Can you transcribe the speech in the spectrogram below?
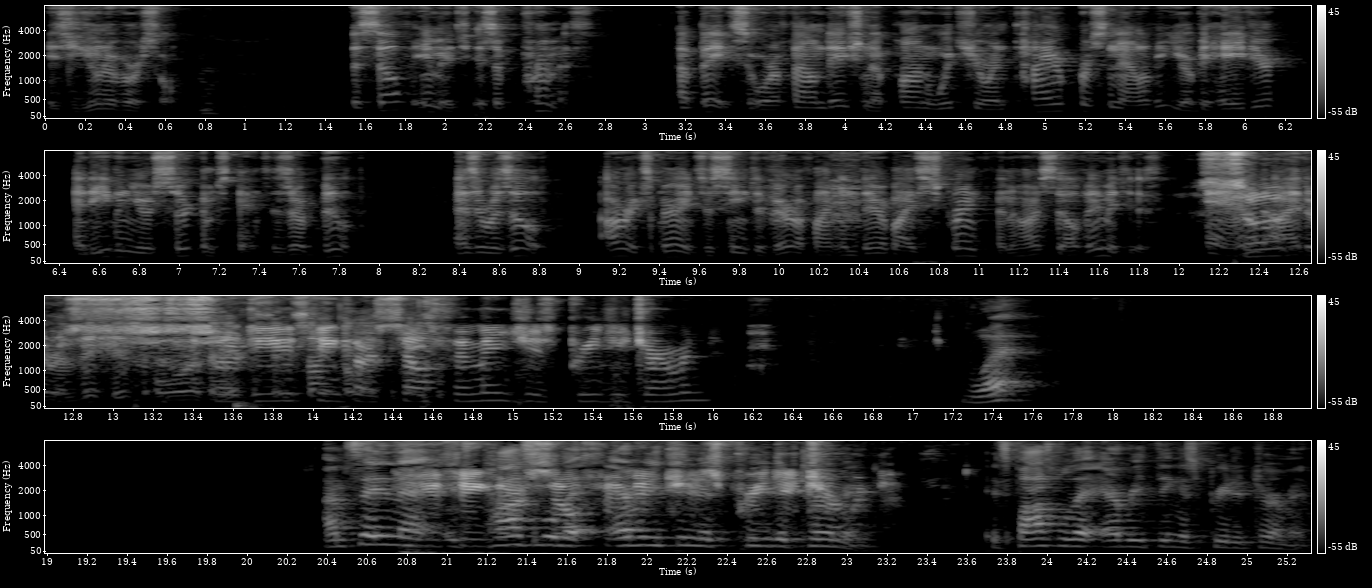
is universal. The self image is a premise, a base, or a foundation upon which your entire personality, your behavior, and even your circumstances are built. As a result, our experiences seem to verify and thereby strengthen our self-images, and So, either a vicious or a so do you think our is the case. self-image is predetermined? What? I'm saying that it's possible that everything is predetermined. predetermined, It's possible that everything is predetermined.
